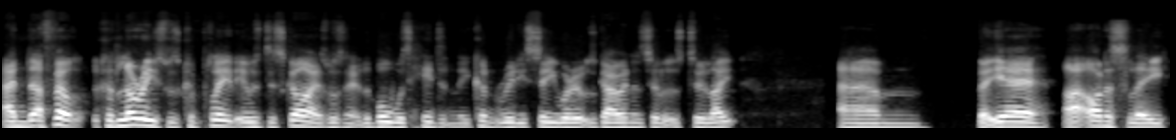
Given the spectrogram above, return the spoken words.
And I felt because Lloris was completely, it was disguised, wasn't it? The ball was hidden. He couldn't really see where it was going until it was too late. Um, but yeah, I, honestly,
